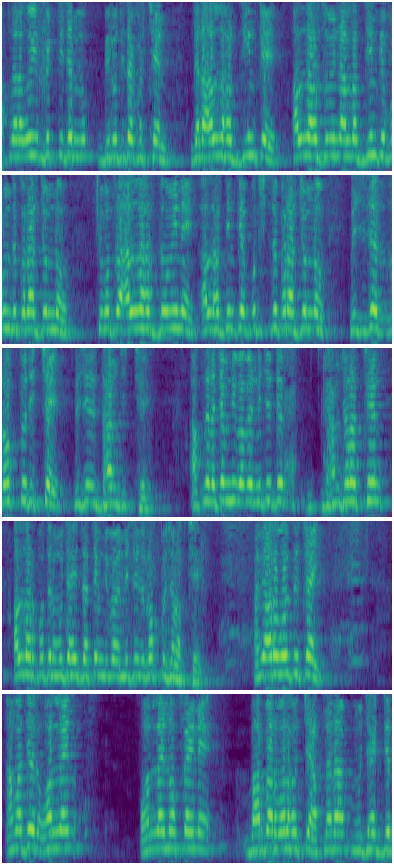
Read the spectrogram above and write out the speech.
আপনারা ওই ব্যক্তিদের বিরোধিতা করছেন যারা আল্লাহর দিনকে, আল্লাহর জমিনে আল্লাহর দিনকে বুলন্দ করার জন্য, শুধুমাত্র আল্লাহর জমিনে আল্লাহর দিনকে প্রতিষ্ঠিত করার জন্য নিজেদের রক্ত দিচ্ছে, নিজেদের ধান দিচ্ছে। আপনারা যেমনি ভাবে নিজেদের ঘাম ঝরাচ্ছেন, আল্লাহর পথের মুজাহিদরা তেমনি ভাবে নিজেদের রক্ত ঝরাচ্ছে। আমি আরও বলতে চাই, আমাদের অনলাইন অনলাইন, অফলাইনে বারবার বলা হচ্ছে, আপনারা মুজাহিদদের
